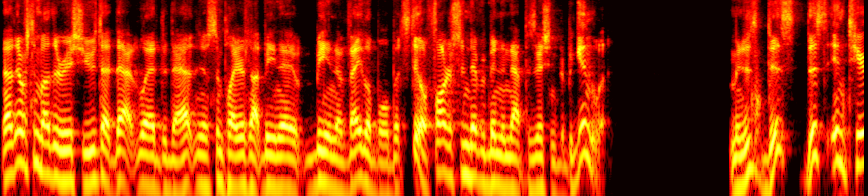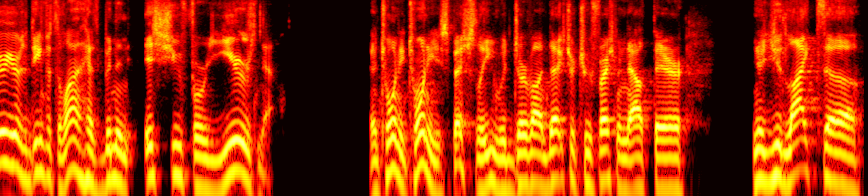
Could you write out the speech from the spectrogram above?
Now there were some other issues that that led to that. You know, some players not being being available, but still, Florida's never been in that position to begin with. I mean, this this this interior of the defensive line has been an issue for years now. In 2020, especially with Gervon Dexter, true freshman out there, you know, you'd like to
